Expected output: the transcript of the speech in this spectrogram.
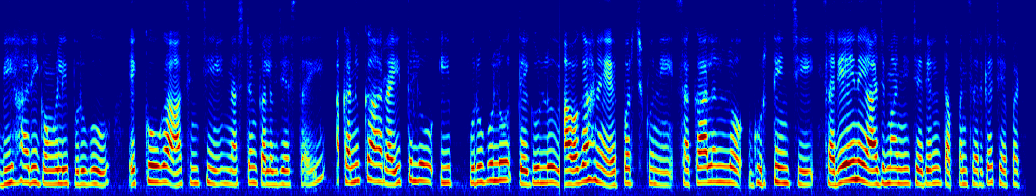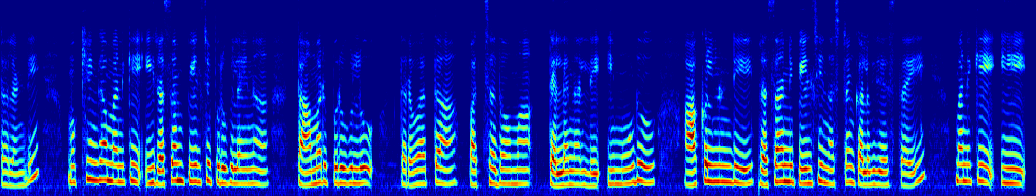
బీహారీ గొంగళి పురుగు ఎక్కువగా ఆశించి నష్టం కలుగజేస్తాయి. కనుక రైతులు ఈ పురుగులు తెగుళ్ళు అవగాహన ఏర్పరచుకుని సకాలంలో గుర్తించి సరి అయిన యాజమాన్య చర్యలను తప్పనిసరిగా చేపట్టాలండి. ముఖ్యంగా మనకి ఈ రసం పీల్చు పురుగులైన తామర పురుగులు తర్వాత పచ్చదోమ తెల్లనల్లి ఈ మూడు ఆకుల నుండి రసాన్ని పీల్చి నష్టం కలుగజేస్తాయి. మనకి ఈ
